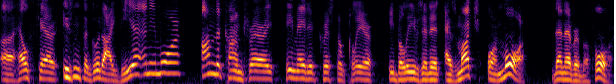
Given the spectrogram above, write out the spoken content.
uh, health care isn't a good idea anymore? On the contrary, he made it crystal clear he believes in it as much or more than ever before.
